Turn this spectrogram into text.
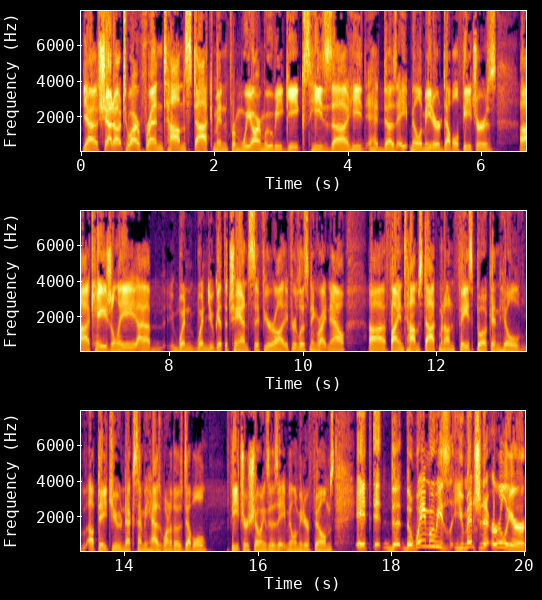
Yeah, shout out to our friend Tom Stockman from We Are Movie Geeks. He's uh, he does eight millimeter double features uh, occasionally uh, when when you get the chance. If you're uh, if you're listening right now, uh, find Tom Stockman on Facebook and he'll update you next time he has one of those double feature showings of his eight millimeter films. It, it the the way movies you mentioned it earlier.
